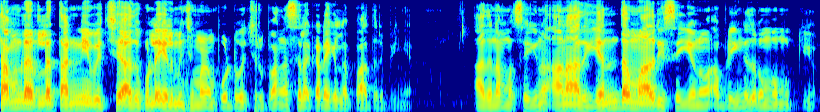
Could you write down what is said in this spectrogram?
டம்ளரில் தண்ணி வச்சு அதுக்குள்ளே எலுமிச்சம்பழம் போட்டு வச்சுருப்பாங்க சில கடைகளில் பார்த்துருப்பீங்க. அது நம்ம செய்யணும். ஆனால் அது எந்த மாதிரி செய்யணும் அப்படிங்கிறது ரொம்ப முக்கியம்.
